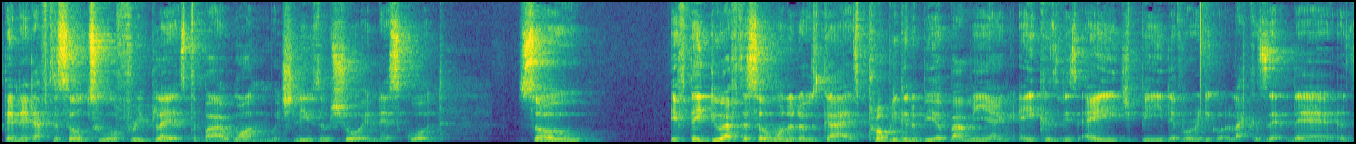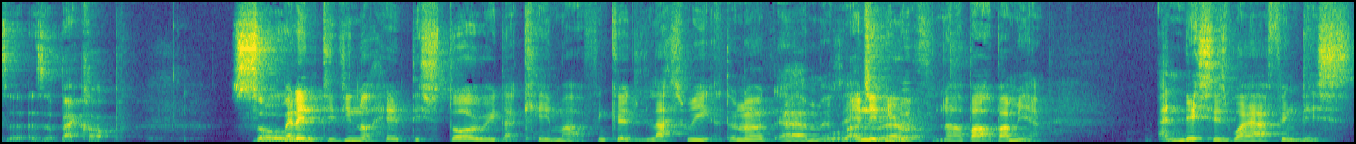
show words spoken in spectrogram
then they'd have to sell two or three players to buy one, which leaves them short in their squad. So, if they do have to sell one of those guys, probably going to be Aubameyang, A because of his age, B they've already got Lacazette there as a, as a backup. So But then, did you not hear this story that came out? I think it was last week. I don't know. Um, it was an about interview with no about Aubameyang, and this is why I think this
